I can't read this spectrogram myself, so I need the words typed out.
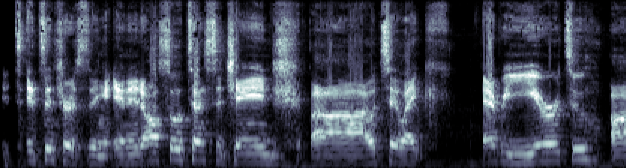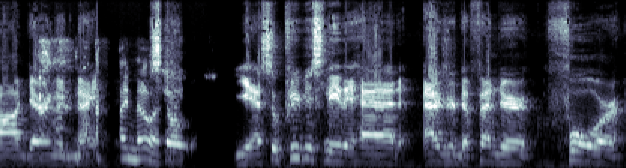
It's, it's interesting, and it also tends to change. Uh, I would say like every year or two uh, during Ignite. I know it. So yeah, so previously they had Azure Defender for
